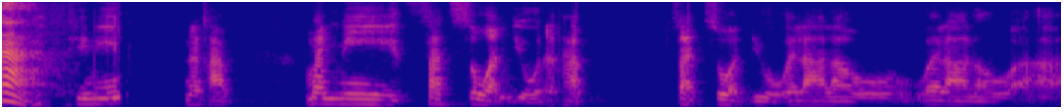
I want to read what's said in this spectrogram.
ค่ะ ทีนี้นะครับ มันมีสัดส่วนอยู่นะครับ สัดส่วนอยู่เวลาเราเวลาเราอ่า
